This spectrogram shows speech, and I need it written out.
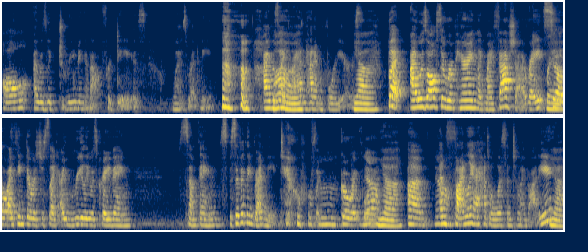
all I was like dreaming about for days was red meat. I was like, I hadn't had it in four years. yeah But I was also repairing like my fascia, right? Right. So I think there was just like I really was craving something specifically red meat too. I was like, go right for Yeah. it. yeah Um, Yeah. And finally, I had to listen to my body. yeah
